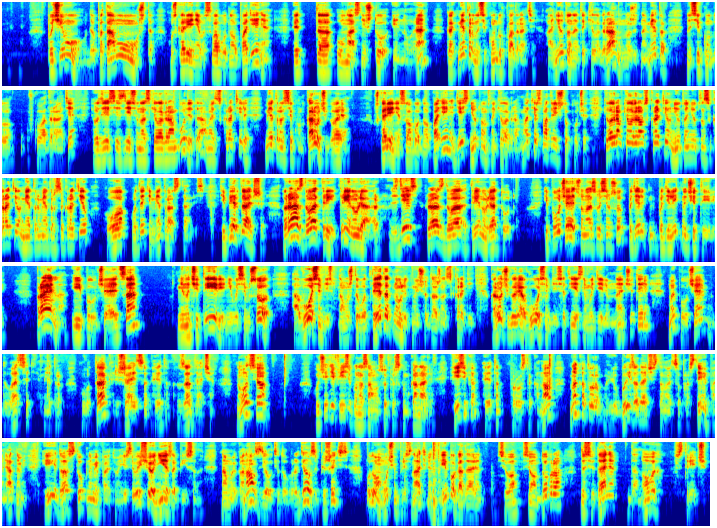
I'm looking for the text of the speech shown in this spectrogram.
Почему? Да потому что ускорение свободного падения – это у нас не что иное, как метр на секунду в квадрате. А ньютон – это килограмм умножить на метр на секунду в квадрате. И вот если здесь у нас килограмм будет, да, мы это сократили, метр на секунду. Короче говоря, ускорение свободного падения 10 ньютонов на килограмм. Ну, а теперь смотрите, что получается. Килограмм килограмм сократил, ньютон ньютон сократил, метр метр сократил. О, вот эти метры остались. Теперь дальше. Раз, два, три. Три нуля здесь, раз, два, три нуля тут. И получается у нас 800 поделить, поделить на 4. Правильно? И получается не на 4, не 800, а 80, потому что вот этот нулик мы еще должны сократить. Короче говоря, 80, если мы делим на 4, мы получаем 20 метров. Вот так решается эта задача. Ну вот все. Учите физику на самом суперском канале. Физика – это просто канал, на котором любые задачи становятся простыми, понятными и доступными. Поэтому, если вы еще не записаны на мой канал, сделайте доброе дело, запишитесь. Буду вам очень признателен и благодарен. Всего, всего вам доброго, до свидания, до новых встреч.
